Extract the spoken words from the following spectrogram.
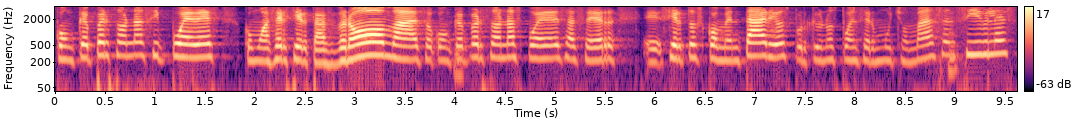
con qué personas sí puedes como hacer ciertas bromas o con qué personas puedes hacer eh, ciertos comentarios, porque unos pueden ser mucho más sensibles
